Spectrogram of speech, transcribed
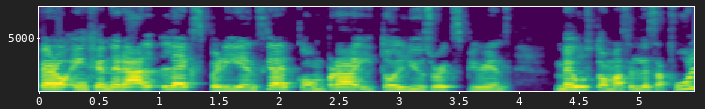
pero en general la experiencia de compra y todo el user experience me gustó más el de Saful,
